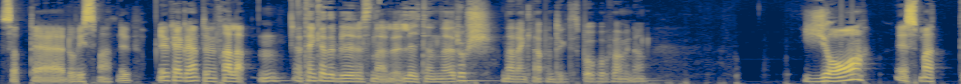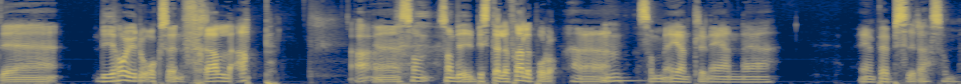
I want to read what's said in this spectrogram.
Så att eh, då visste man att nu, nu kan jag gå och hämta min fralla. Mm. Jag tänker att det blir en sån här liten rush när den knappen trycktes på på förmiddagen. Ja, det är som att eh, vi har ju då också en frallapp. Ah. Eh, som, som vi beställer frallor på då. Eh, mm. Som egentligen är en, en webbsida som,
